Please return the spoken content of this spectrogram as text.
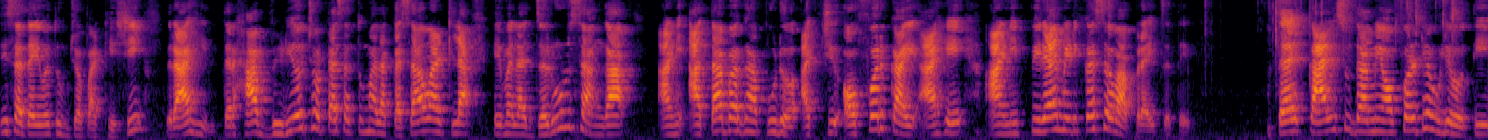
ती सदैव तुमच्या पाठीशी राहील. तर हा व्हिडिओ छोटासा तुम्हाला कसा वाटला हे मला जरूर सांगा. आणि आता बघा पुढं आजची ऑफर काय आहे आणि पिरॅमिड कसं वापरायचं ते. तर काल सुद्धा मी ऑफर ठेवली होती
